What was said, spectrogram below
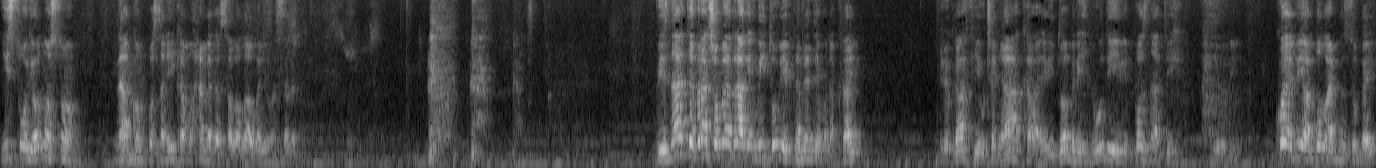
istorije, odnosno nakon poslanika Muhammeda sallallahu alaihi wa sallam. Vi znate, braćo moja draga, i mi to uvijek navedemo na kraju, biografije učenjaka ili dobrih ljudi ili poznatih ljudi. Ko je bio Abdullah ibn Zubayr?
